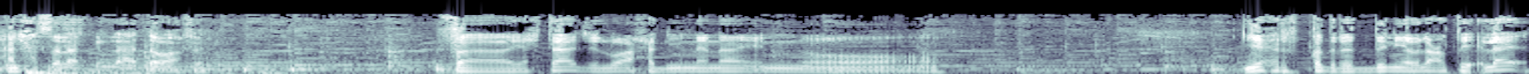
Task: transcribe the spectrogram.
حنحصلها كلها توافه فيحتاج الواحد مننا إنه يعرف قدر الدنيا ولا يعطي لا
